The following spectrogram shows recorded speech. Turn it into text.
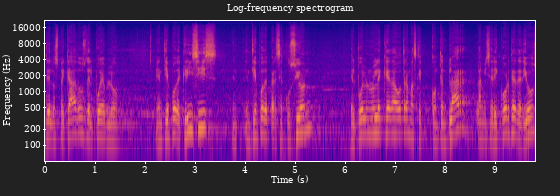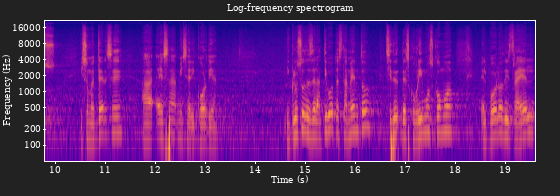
de los pecados del pueblo en tiempo de crisis, en, tiempo de persecución. El pueblo no le queda otra más que contemplar la misericordia de Dios y someterse a esa misericordia. Incluso desde el Antiguo Testamento si descubrimos cómo el pueblo de Israel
